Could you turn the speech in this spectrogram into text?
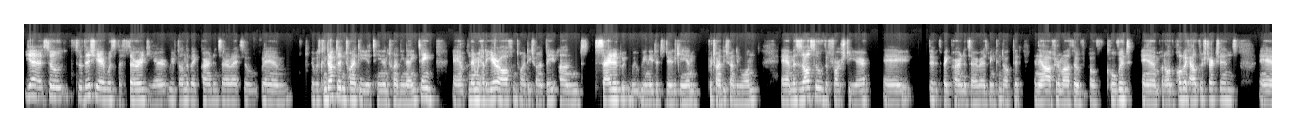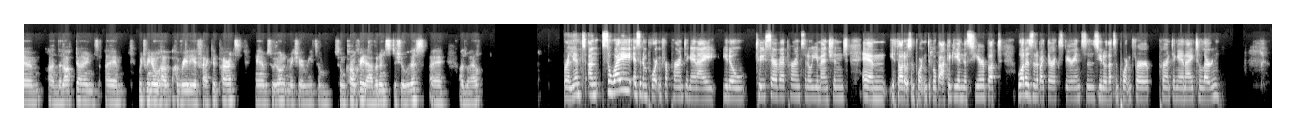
Yeah, so so this year was the third year we've done the big parenting survey. So um, it was conducted in 2018 and 2019. Um, and then we had a year off in 2020 and decided we, we, we needed to do it again for 2021. Um, this is also the first year uh, the, the big parent survey has been conducted in the aftermath of, of COVID um, and all the public health restrictions um, and the lockdowns, um, which we know have, have really affected parents. Um, so we wanted to make sure we had some some concrete evidence to show this uh, as well. Brilliant. And so why is it important for parenting NI, you know, to survey parents? I know you mentioned um you thought it was important to go back again this year, but what is it about their experiences, you know, that's important for parenting NI to learn?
